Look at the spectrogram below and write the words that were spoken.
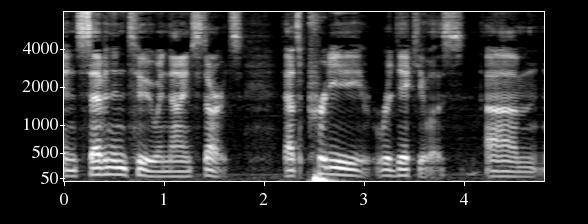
and 7 and 2 in 9 starts. That's pretty ridiculous. Um,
